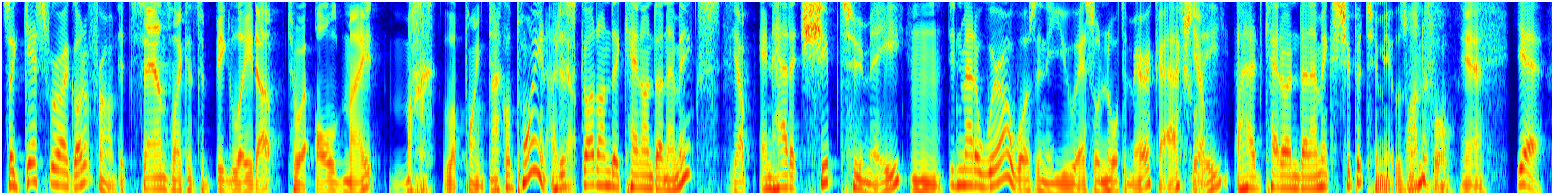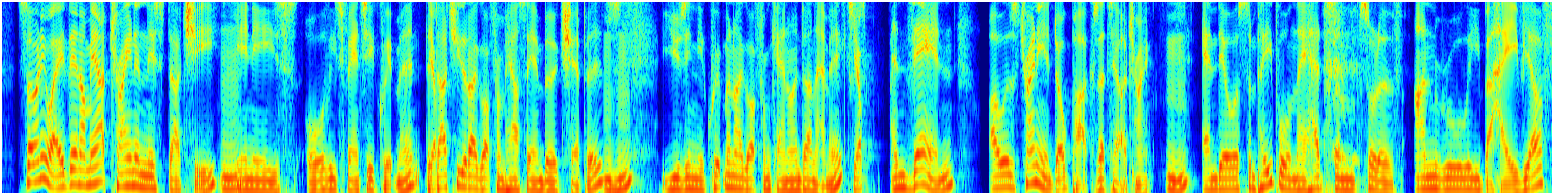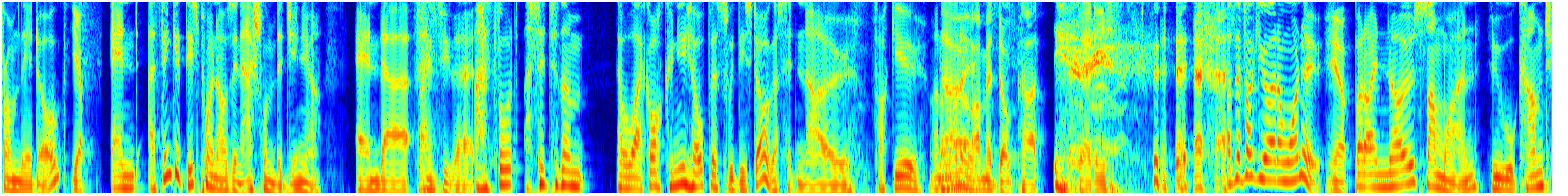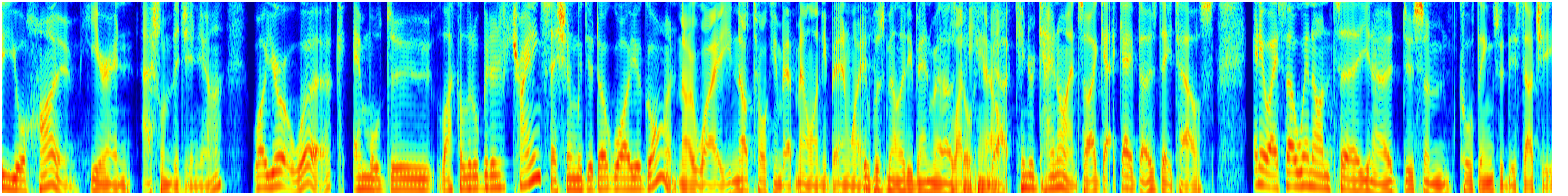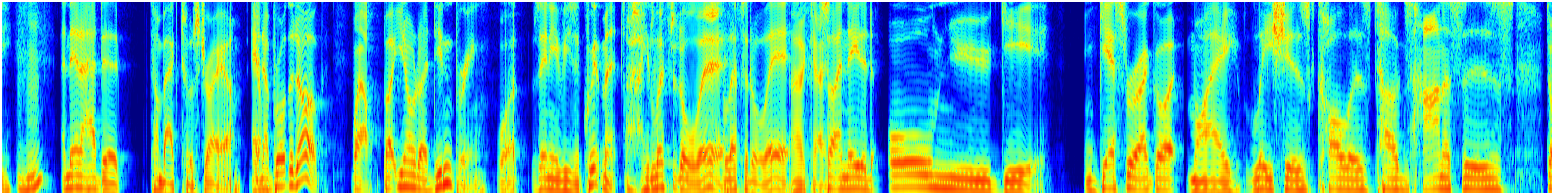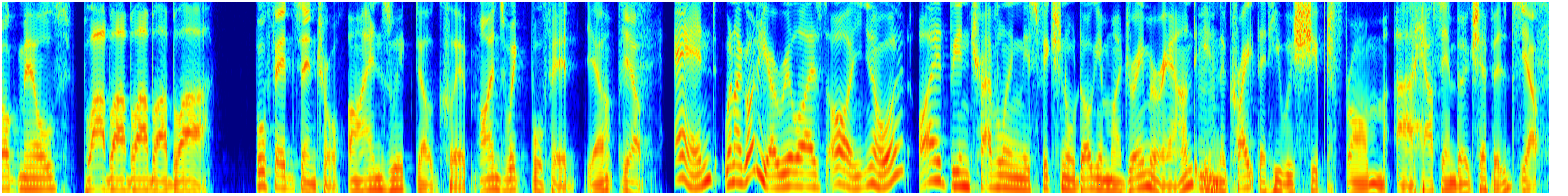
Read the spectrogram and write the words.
So guess where I got it from? it sounds like it's a big lead up to an old mate, Mach Lapointe. Mac Point. I just got onto Canon Dynamics Yep. and had it shipped to me. Didn't matter where I was in the US or North America, actually. I had Canon Dynamics ship it to me. It was wonderful. Yeah. Yeah. So anyway, then I'm out training this Dutchie in his all of his fancy equipment. The Mm-hmm. Yep. Mm-hmm. Dutchie that I got from House Amberg Shepherds, using the equipment I got from Canon Dynamics. Yep. And then I was training in dog park because that's how I train. Mm-hmm. And there were some people and they had some sort of unruly behavior from their dog. Yep. And I think at this point I was in Ashland, Virginia. And uh, I- Fancy that. I thought I said to them, they were like, "Oh, can you help us with this dog?" I said, "No, fuck you. I don't No, want to." I'm a dog part daddy. I said, fuck you, I don't want to. Yep. But I know someone who will come to your home here in Ashland, Virginia, while you're at work and will do like a little bit of training session with your dog while you're gone. no way. You're not talking about Melanie Benway. It was Melody Benway I was Bloody talking hell. about. Kindred Canine. So I gave those details. Anyway, so I went on to, you know, do some cool things with this Dutchie. Mm-hmm. And then I had to come back to Australia and I brought the dog. Wow. But you know what I didn't bring? What? Was any of his equipment. Oh, he left it all there. I left it all there. Okay. So I needed all new gear. And guess where I got my leashes, collars, tugs, harnesses, Dog Mills, blah, blah, blah, blah, blah. Bullfed Central. Einswick Dog Quip. Einswick Bullfed. Yeah. Yep. And when I got here, I realized, oh, you know what? I had been traveling this fictional dog in my dream around in the crate that he was shipped from uh, House Amberg Shepherds. Yep.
